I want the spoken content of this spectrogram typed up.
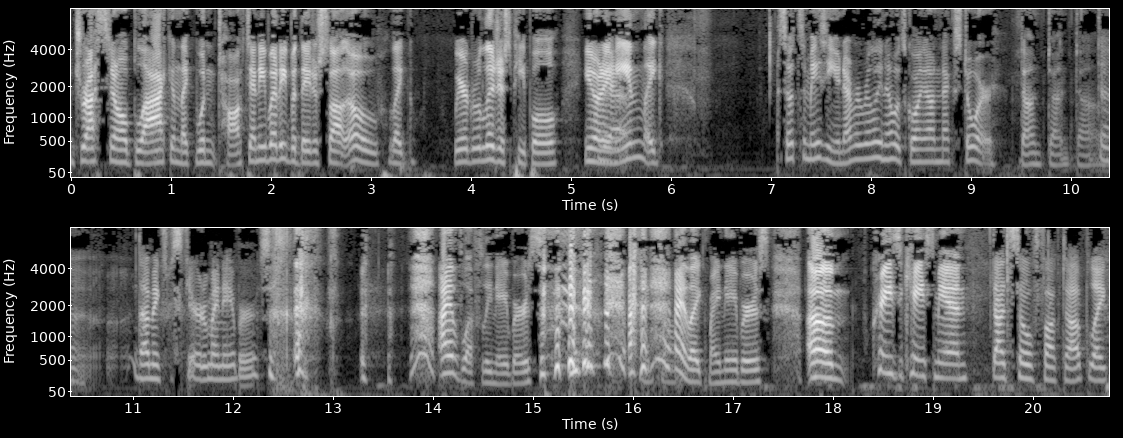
dressed in all black and like wouldn't talk to anybody, but they just thought, oh, like weird religious people. You know what I mean? Like, so it's amazing. You never really know what's going on next door. Dun dun dun. Uh, that makes me scared of my neighbors. I have lovely neighbors. I, like my neighbors. Um, crazy case, man. That's so fucked up. Like,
